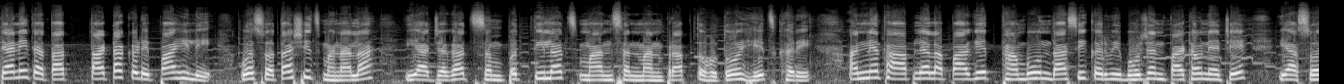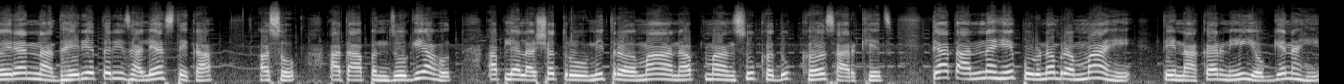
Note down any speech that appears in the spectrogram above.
त्याने त्या ता ताटाकडे पाहिले व स्वतःशीच म्हणाला या जगात संपत्तीलाच मान सन्मान प्राप्त होतो हेच खरे. अन्यथा आपल्याला पागेत थांबवून दासी करवी भोजन पाठवण्याचे या सोयऱ्यांना धैर्य तरी झाले असते का? असो. आता आपण जोगी आहोत. आपल्याला शत्रू मित्र मान अपमान सुख दुःख सारखेच. त्यात अन्न हे पूर्ण ब्रह्म आहे. ते नाकारणे योग्य नाही.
